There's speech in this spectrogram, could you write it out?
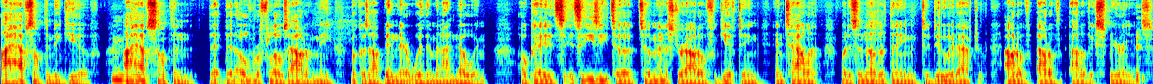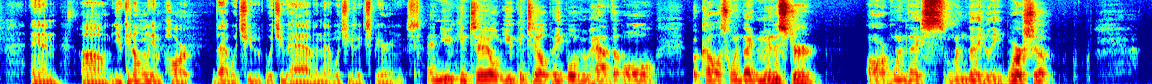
I have something to give. I have something that, that overflows out of me because I've been there with him and I know him. Okay, it's it's easy to, to minister out of gifting and talent, but it's another thing to do it after out of out of out of experience. And um, you can only impart that which you which you have and that which you've experienced. and you can tell you can tell people who have the oil because when they minister or when they when they lead worship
